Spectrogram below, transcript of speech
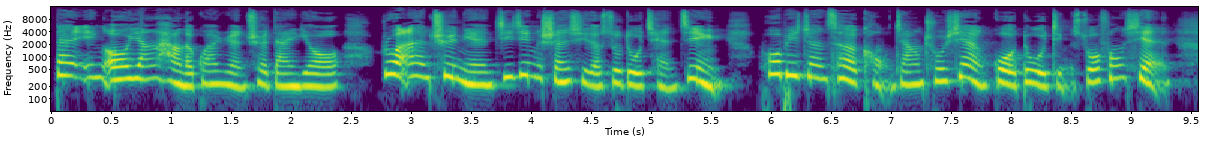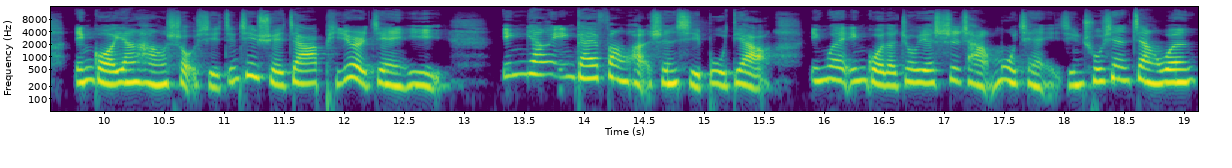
但英欧央行的官员却担忧，若按去年激进升息的速度前进，货币政策恐将出现过度紧缩风险。英国央行首席经济学家皮尔建议，英央应该放缓升息步调，因为英国的就业市场目前已经出现降温，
